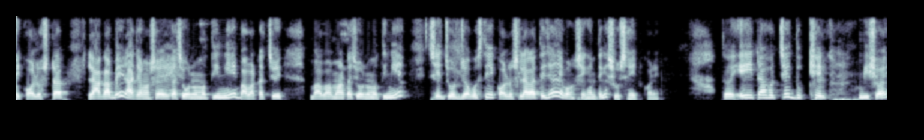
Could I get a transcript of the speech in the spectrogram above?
এই কলসটা লাগাবে। রাজামশাইয়ের কাছে অনুমতি নিয়ে, বাবার কাছে, বাবা মার কাছে অনুমতি নিয়ে সে জোর জবরদস্তি এই কলস লাগাতে যায় এবং সেখান থেকে সুসাইড করে। তো এইটা হচ্ছে দুঃখের বিষয়।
